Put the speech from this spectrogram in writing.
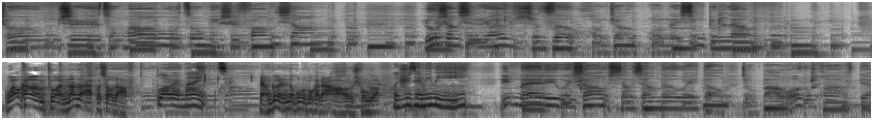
城市匆忙，我总迷失方向。路上行人神色慌张，我内心冰凉。Welcome to another episode of Blow your mind，两个人的公路博客。大家好，我是峰哥。我是简丽丽。你美丽微笑，香香的味道就把我融化掉。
